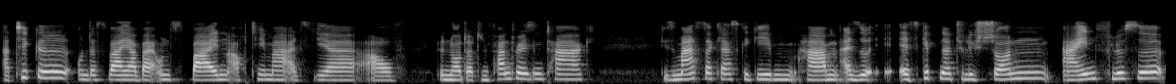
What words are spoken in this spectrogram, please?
Artikel und das war ja bei uns beiden auch Thema, als wir auf den Norddeutschen Fundraising Tag diese Masterclass gegeben haben. Also es gibt natürlich schon Einflüsse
